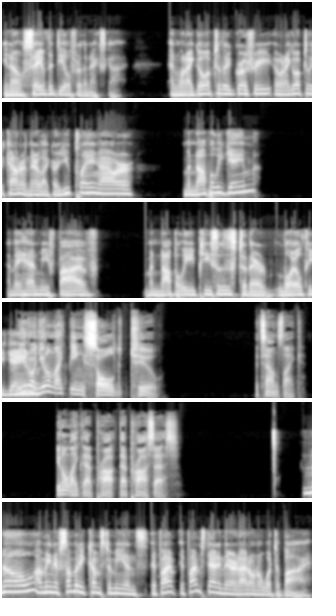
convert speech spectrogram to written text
you know, save the deal for the next guy. And when I go up to the grocery, when I go up to the counter and they're like, Are you playing our Monopoly game? And they hand me five monopoly pieces to their loyalty game. You don't you don't like being sold to. It sounds like. You don't like that pro that process. No, I mean if somebody comes to me and if I'm if I'm standing there and I don't know what to buy,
